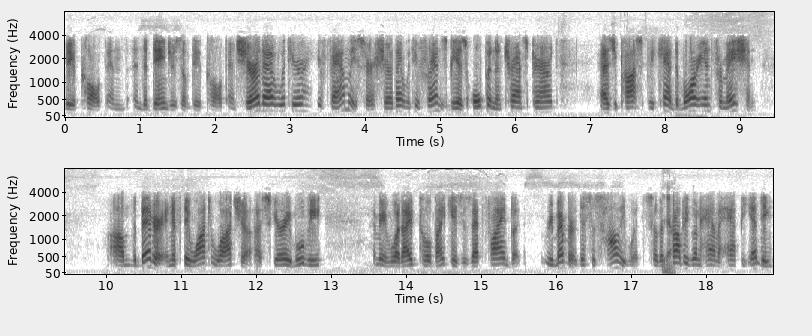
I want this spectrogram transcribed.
the occult and, and the dangers of the occult, and share that with your your family, sir. Share that with your friends. Be as open and transparent as you possibly can. The more information, um, the better. And if they want to watch a, a scary movie, I mean, what I told my kids is that fine, but remember, this is Hollywood, so they're Yeah. probably going to have a happy ending.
